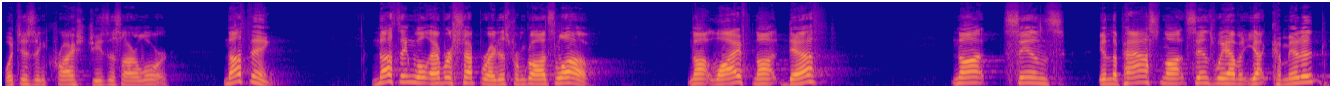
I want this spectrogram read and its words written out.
which is in Christ Jesus our Lord. Nothing, nothing will ever separate us from God's love. Not life, not death, not sins in the past, not sins we haven't yet committed.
